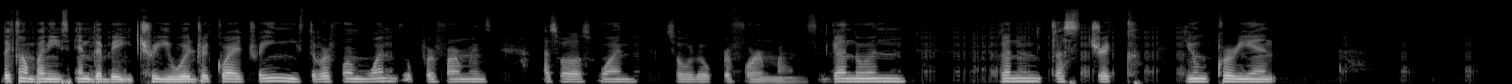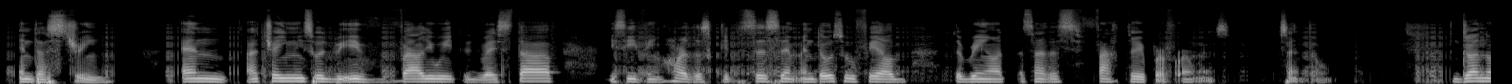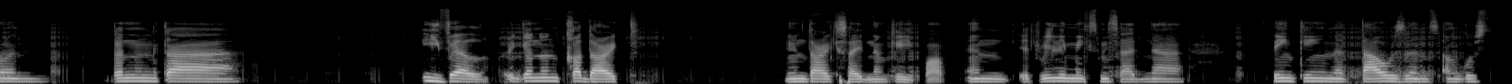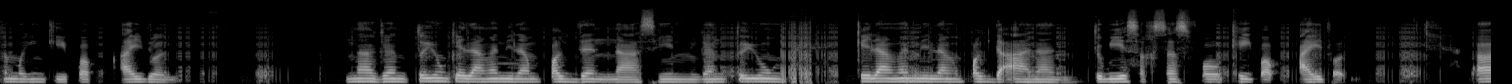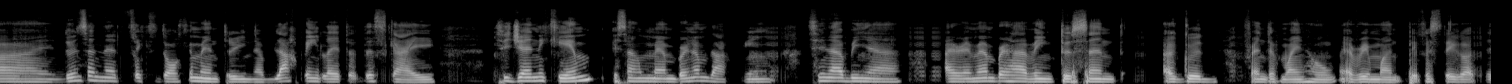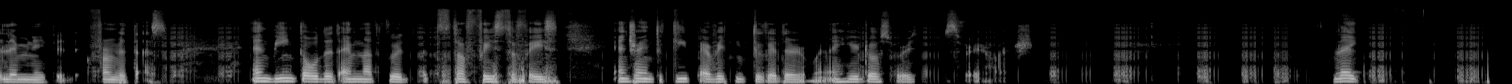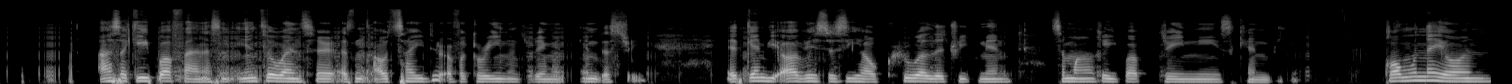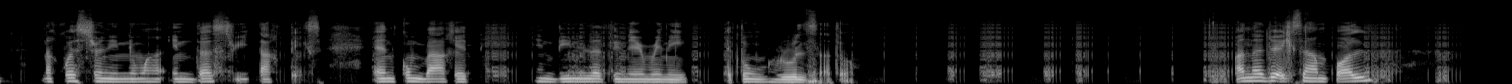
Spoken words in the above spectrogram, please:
the companies in the big three would require trainees to perform one group performance as well as one solo performance. Ganun, ganun ka-strict yung Korean industry. And uh, trainees would be evaluated by staff, receiving heartless criticism, and those who failed to bring out a satisfactory performance sent home. Ganon, ganon ka evil, or ganon ka dark yung dark side ng K-pop. And it really makes me sad na thinking na thousands ang gusto maging K-pop idol na ganito yung kailangan nilang pagdanasin, ganito yung kailangan nilang pagdaanan to be a successful K-pop idol. Uh, dun sa Netflix documentary na Blackpink Light of the Sky, si Jennie Kim, isang member ng Blackpink, sinabi niya, I remember having to send a good friend of mine home every month because they got eliminated from the test. And being told that I'm not good at stuff face to face and trying to keep everything together when I hear those words was very harsh. Like, as a K-pop fan, as an influencer, as an outsider of a Korean entertainment industry, it can be obvious to see how cruel the treatment sa mga K-pop trainees can be. Common na yon na questionin yung mga industry tactics and kung bakit hindi nila terminate itong rules na to. Another example,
